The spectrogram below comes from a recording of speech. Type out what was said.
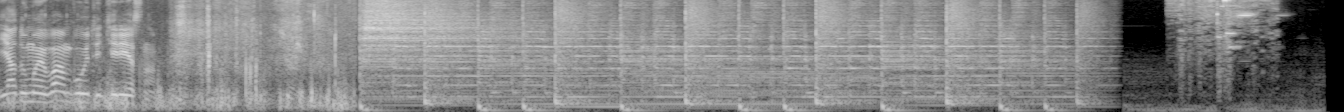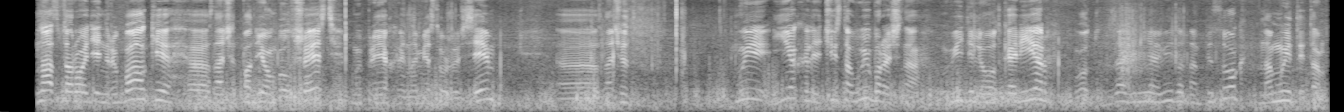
я думаю, вам будет интересно. У нас второй день рыбалки, э, значит подъем был в 6, мы приехали на место уже в 7. Э, Значит, мы ехали чисто выборочно, увидели вот карьер, вот сзади меня видно там песок намытый там,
